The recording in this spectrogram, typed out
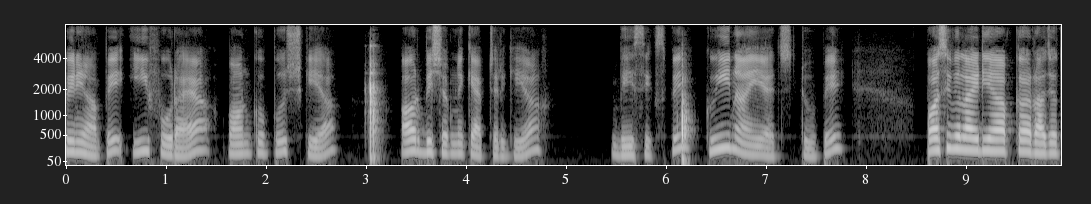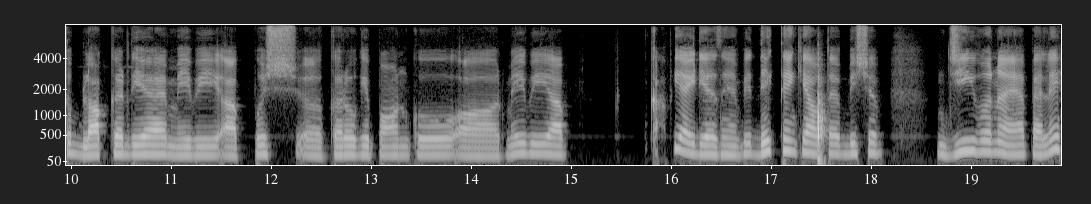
फिर यहाँ पे ई फोर आया पॉन को पुश किया और बिशप ने कैप्चर किया बी सिक्स पे। क्वीन आई एच टू पे। पॉसिबल आइडिया आपका राजा तो ब्लॉक कर दिया है मे बी आप पुश करोगे पॉन को और मे बी आप काफ़ी आइडियाज़ हैं अभी देखते हैं क्या होता है। बिशप जी वन आया पहले।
